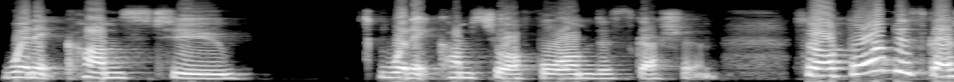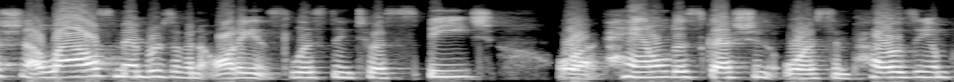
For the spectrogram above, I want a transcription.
when it comes to when it comes to a forum discussion. So a forum discussion allows members of an audience listening to a speech or a panel discussion or a symposium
